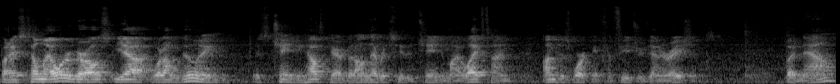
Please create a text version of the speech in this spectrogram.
but I tell my older girls, yeah, what I'm doing is changing healthcare, but I'll never see the change in my lifetime. I'm just working for future generations. But now,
